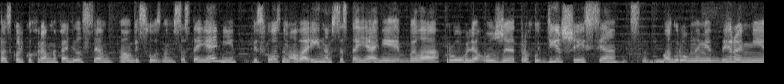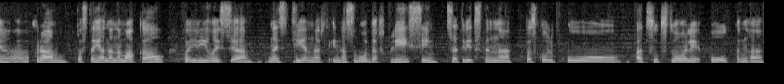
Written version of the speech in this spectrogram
Поскольку храм находился а, в бесхозном состоянии, в бесхозном аварийном состоянии, была кровля уже прохудившаяся, с огромными дырами, а, храм постоянно намокал, появилась а, на стенах и на сводах плесень. Соответственно, поскольку отсутствовали окна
